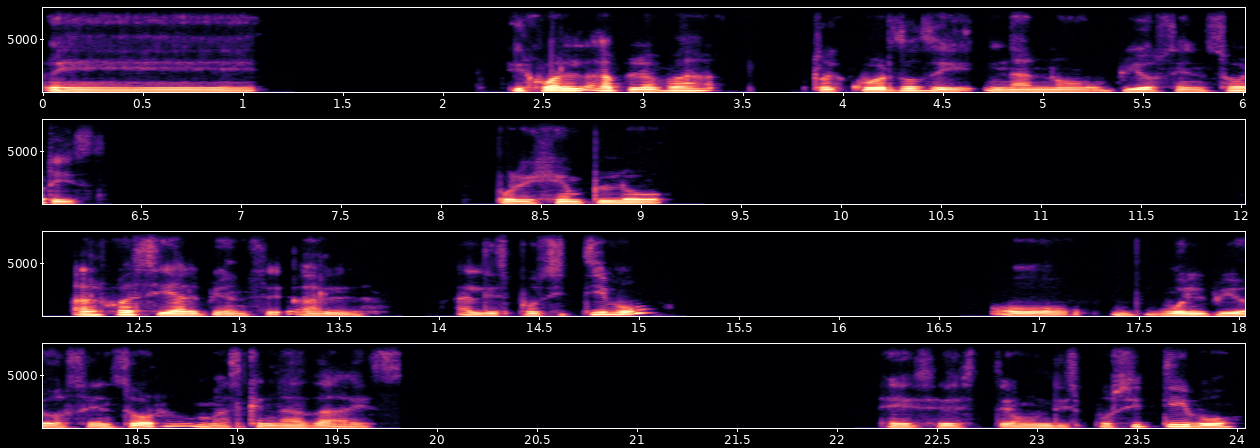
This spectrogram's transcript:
eh, igual hablaba, recuerdo de nanobiosensores. Por ejemplo, algo así al, al, al dispositivo o, o el biosensor, más que nada es es este un dispositivo,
